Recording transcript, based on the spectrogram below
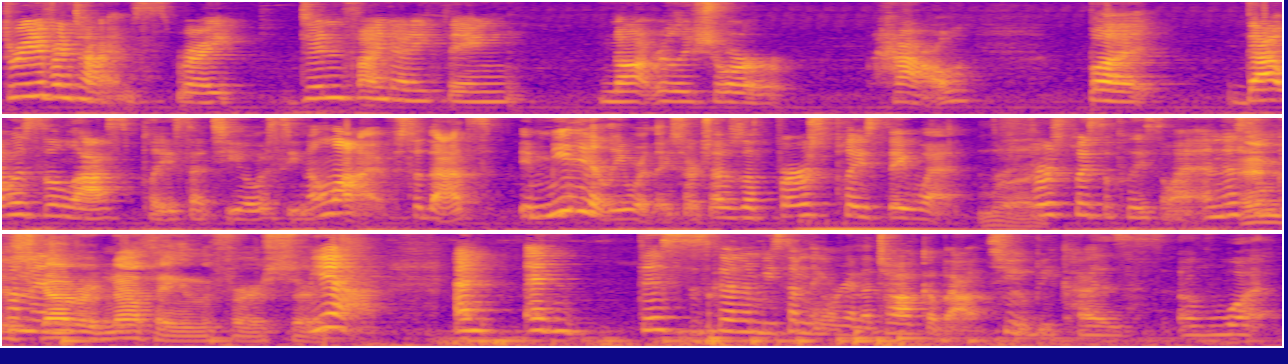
Three different times, right? Didn't find anything, not really sure how, but that was the last place that Tia was seen alive. So that's immediately where they searched. That was the first place they went. Right. First place the police went. And this and will come discovered in nothing in the first search. yeah, and and this is going to be something we're going to talk about too because of what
